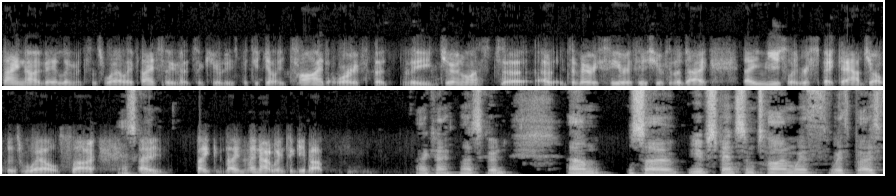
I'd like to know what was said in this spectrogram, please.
they know their limits as well. If they see that security is particularly tight, or if the the journalists uh, it's a very serious issue for the day, they usually respect our job as well. So they, they they they know when to give up. Okay, that's good. Um, so you've spent some time with with both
